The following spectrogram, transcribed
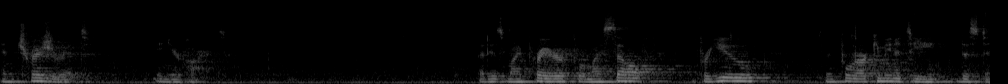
and treasure it in your heart. That is my prayer for myself, for you, and for our community this day.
